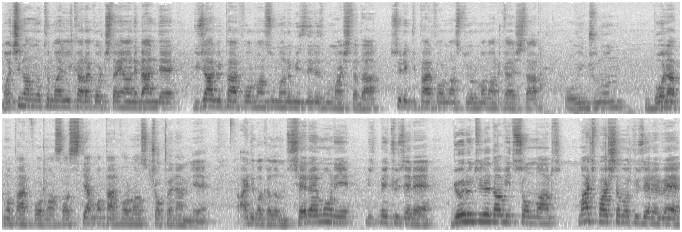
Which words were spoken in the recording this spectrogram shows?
Maçın anlatımı Ali Karakoç'ta yani ben de güzel bir performans umarım izleriz bu maçta da. Sürekli performans diyorum ama arkadaşlar oyuncunun gol atma performansı, asist yapma performansı çok önemli. Haydi bakalım seremoni bitmek üzere. Görüntüde Davidson var. Maç başlamak üzere ve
